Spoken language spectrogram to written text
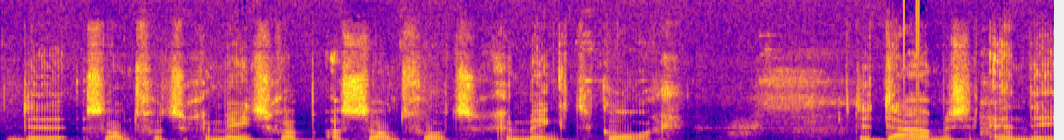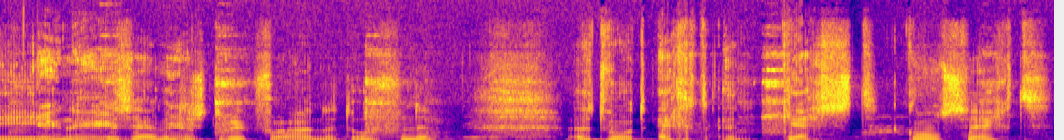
de Zandvoortse gemeenschap als Zandvoorts gemengd koor. De dames en de heren. Daar zijn we dus druk voor aan het oefenen. Het wordt echt een kerstconcert.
